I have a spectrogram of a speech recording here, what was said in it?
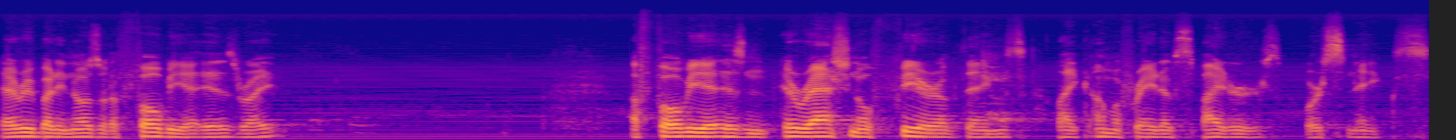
Everybody knows what a phobia is, right? A phobia is an irrational fear of things like I'm afraid of spiders or snakes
